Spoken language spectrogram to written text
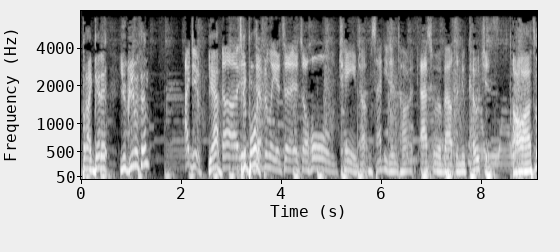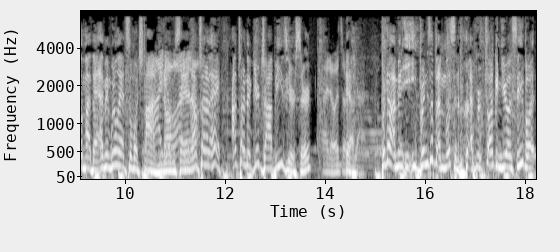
but I get it. You agree with him? I do. Yeah, uh, it's a good point. Definitely, it's a it's a whole change. I'm sad you didn't talk ask him about the new coaches. Oh, that's my bad. I mean, we only had so much time. You know, know, what I'm saying? I'm trying to. Hey, I'm trying to make your job easier, sir. I know it's a, yeah. yeah. But no, I mean, he brings up, and listen, we're talking UFC, but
